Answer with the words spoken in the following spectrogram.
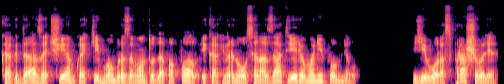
когда, зачем, каким образом он туда попал и как вернулся назад, Ерема не помнил. Его расспрашивали,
